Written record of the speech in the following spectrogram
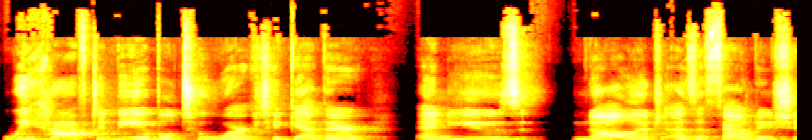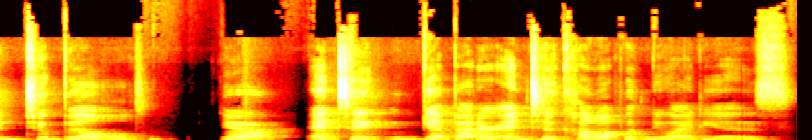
we have to be able to work together and use knowledge as a foundation to build Yeah. and to get better and to come up with new ideas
